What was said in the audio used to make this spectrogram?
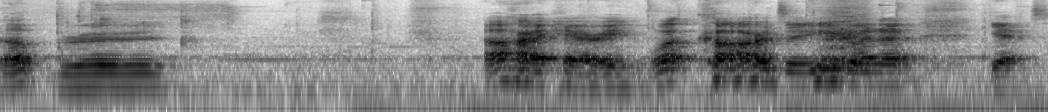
Upgrade. All right, Harry, what cards are you gonna get?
